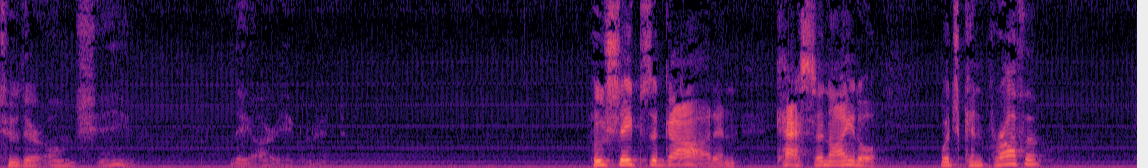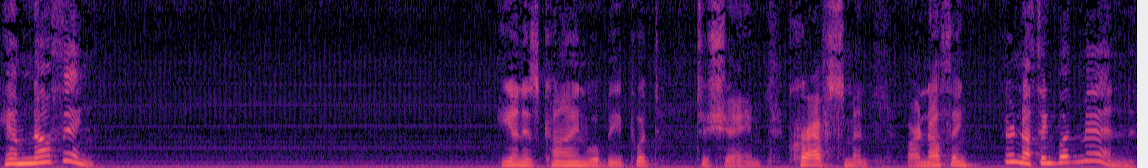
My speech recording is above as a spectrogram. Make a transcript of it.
To their own shame, they are ignorant. Who shapes a god and casts an idol which can profit him nothing? He and his kind will be put to shame. Craftsmen are nothing, they're nothing but men.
